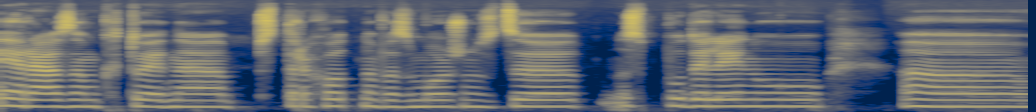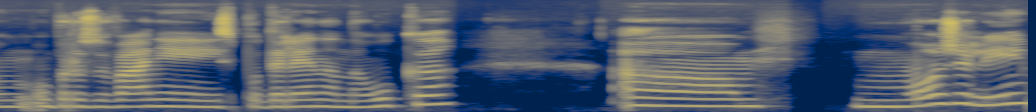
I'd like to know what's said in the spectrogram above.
Еразъм като една страхотна възможност за споделено а, образование и споделена наука. А, може ли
